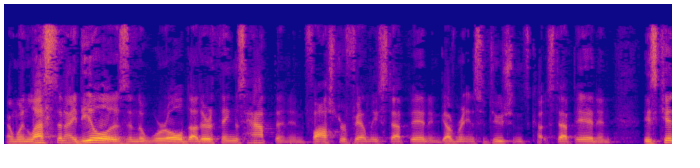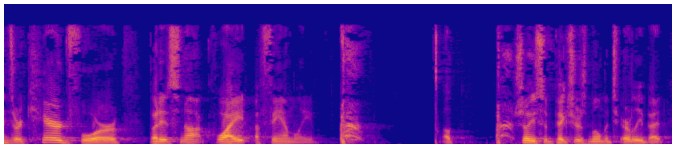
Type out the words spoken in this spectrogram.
And when less than ideal is in the world, other things happen, and foster families step in, and government institutions step in, and these kids are cared for, but it's not quite a family. I'll show you some pictures momentarily, but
